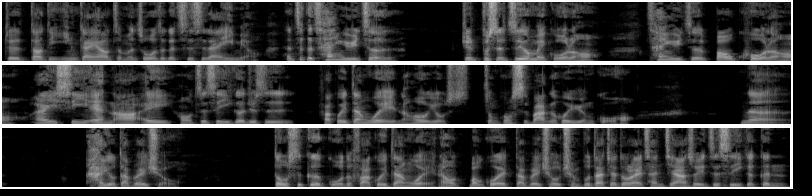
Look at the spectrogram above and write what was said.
就到底应该要怎么做这个次世代疫苗？那这个参与者就不是只有美国了哈，参与者包括了哈 ICNRA 哦，这是一个就是法规单位，然后有总共十八个会员国哈，那还有 WHO，都是各国的法规单位，然后包括 WHO 全部大家都来参加，所以这是一个更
